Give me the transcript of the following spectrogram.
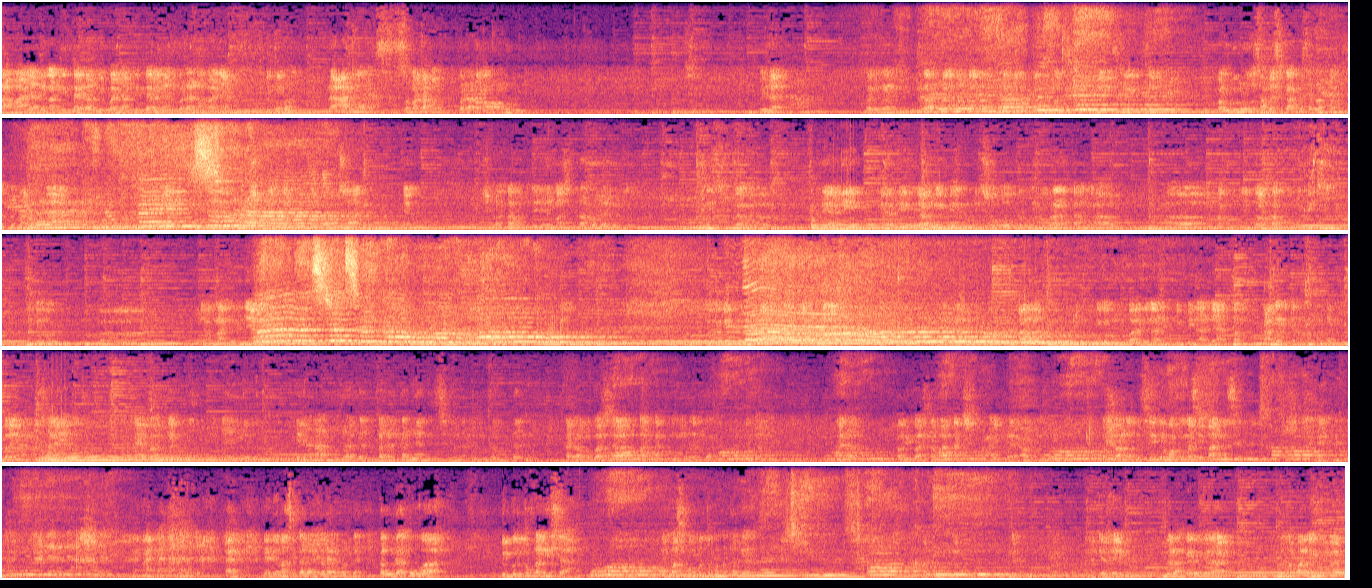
namanya dengan titelnya lebih panjang titelnya daripada namanya. Itu kan tidak ada semacam pendapat orang dulu. Beda. Kali kan kita belajar belajar kita gitu. Kalau dulu sampai sekarang saya dapat sebelum ada besar ya. Sembilan tahun jadi masih berapa dari dulu. Terus ke Riyadi Riyadi yang di Solo pertempuran tanggal eh, di tahun 40 itu itu eh, kalau dengan pimpinannya kaget ya kan juga ya anak saya saya bahkan anak muda dan kalian sebenarnya mudah-mudahan karena bahasa Batak ini dan Batak ada peribahasa Batak seperti kembali waktu masih panas ya. Jadi masih kalian kalian muda kalau udah tua dibentuk nggak bisa. Dia masih membentuk kan kalian nah, jadi itulah kira-kira apa lagi coba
